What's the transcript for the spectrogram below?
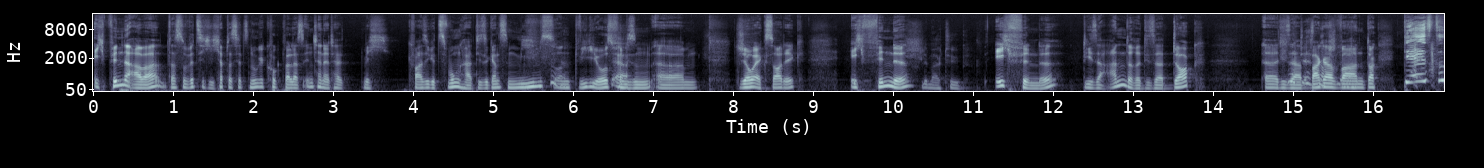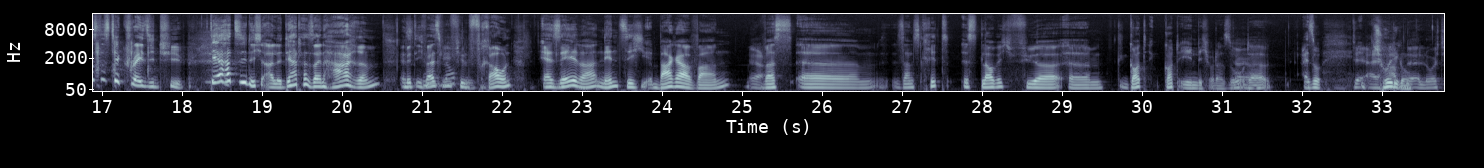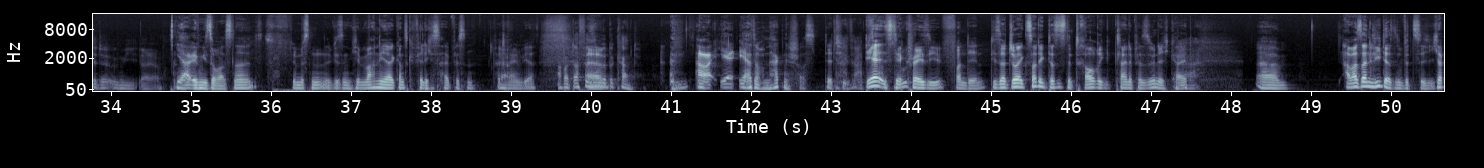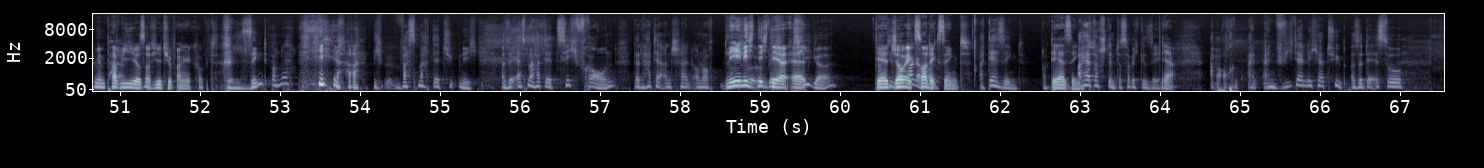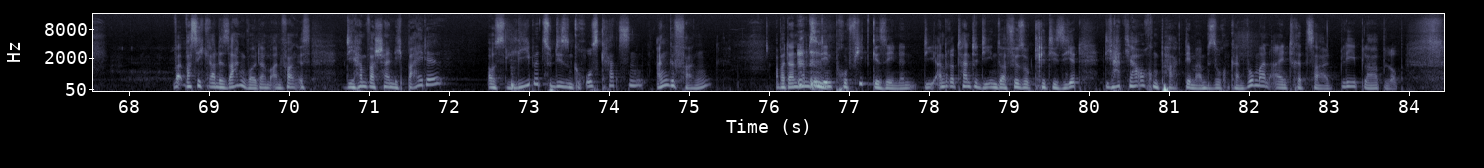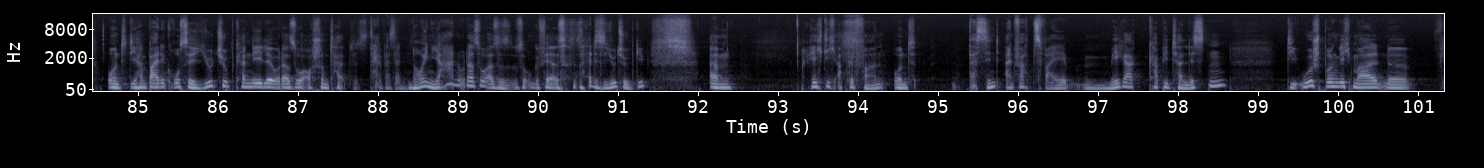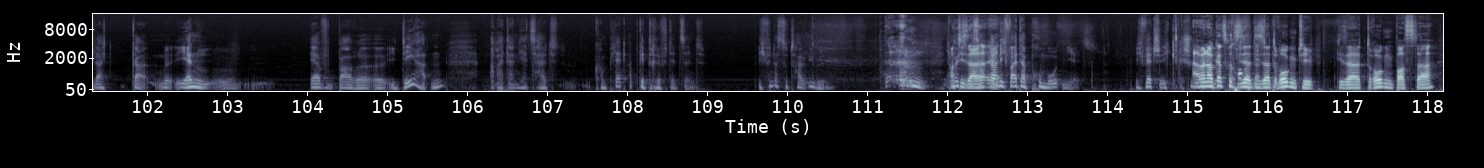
Ich finde aber, das ist so witzig, ich habe das jetzt nur geguckt, weil das Internet halt mich quasi gezwungen hat, diese ganzen Memes und Videos Ja. von diesem ähm, Joe Exotic. Ich finde, Schlimmer Typ. ich finde, dieser andere, dieser Doc, äh, dieser Bhagavan Doc, der ist, das ist der crazy Typ. Der hat sie nicht alle. Der hat da sein Harem mit, ich weiß wie vielen. Frauen. Er selber nennt sich Bhagavan, Ja. was ähm, Sanskrit ist, glaube ich, für ähm, Gott, gottähnlich oder so. Ja, ja. Oder, also, Der Entschuldigung. erleuchtete irgendwie. Ja, irgendwie sowas. Ne? Wir müssen, wir sind hier, machen hier ganz gefährliches Halbwissen, verteilen wir. Aber dafür sind Ähm, wir bekannt. Aber er, er hat doch einen Hackenschuss, der Typ. Ja, der ist der crazy von denen. Dieser Joe Exotic, das ist eine traurige kleine Persönlichkeit. Ja. Ähm, aber seine Lieder sind witzig. Ich habe mir ein paar Ja. Videos auf YouTube angeguckt. Der singt auch noch? ja. Ich, was macht der Typ nicht? Also erstmal hat er zig Frauen, dann hat er anscheinend auch noch Nee, nicht- nicht der, äh, Tiger. Der Doch, dieser Joe. Exotic singt. Ach, der singt. Okay. Der singt. Ach ja, doch stimmt, das habe ich gesehen. Ja. Aber auch ein, ein widerlicher Typ. Also der ist so. Wa- Was ich gerade sagen wollte am Anfang ist, die haben wahrscheinlich beide aus Liebe zu diesen Großkatzen angefangen, aber dann haben sie den Profit gesehen. Denn die andere Tante, die ihn dafür so kritisiert, die hat ja auch einen Park, den man besuchen kann, wo man Eintritt zahlt, bliblablub. Und die haben beide große YouTube-Kanäle oder so, auch schon te teilweise seit neun Jahren oder so, also so ungefähr seit es YouTube gibt. Ähm, richtig abgefahren. Und das sind einfach zwei Megakapitalisten, die ursprünglich mal eine vielleicht gar eine eher nur äh, erbbare äh, Idee hatten, aber dann jetzt halt komplett abgedriftet sind. Ich finde das total übel. Ich Auch dieser, das auch gar äh, nicht weiter promoten jetzt. Ich werde schon, ich schon Aber noch ganz kurz, dieser, dieser. Drogentyp, dieser Drogenboss da,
